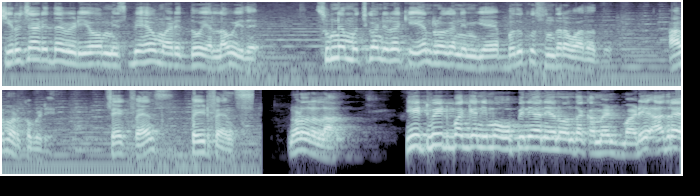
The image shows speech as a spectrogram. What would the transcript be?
ಕಿರುಚಾಡಿದ್ದ ವಿಡಿಯೋ ಮಿಸ್ಬಿಹೇವ್ ಮಾಡಿದ್ದು ಎಲ್ಲವೂ ಇದೆ. ಸುಮ್ಮನೆ ಮುಚ್ಕೊಂಡಿರೋಕೆ ಏನು ರೋಗ ನಿಮಗೆ? ಬದುಕು ಸುಂದರವಾದದ್ದು. ಹಾಳು ಮಾಡ್ಕೋಬೇಡಿ. ಫೇಕ್ ಫ್ಯಾನ್ಸ್ ಪೇಯ್ಡ್ ಫ್ಯಾನ್ಸ್ ನೋಡಿದ್ರಲ್ಲ, ಈ ಟ್ವೀಟ್ ಬಗ್ಗೆ ನಿಮ್ಮ ಒಪಿನಿಯನ್ ಏನು ಅಂತ ಕಮೆಂಟ್ ಮಾಡಿ. ಆದರೆ,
